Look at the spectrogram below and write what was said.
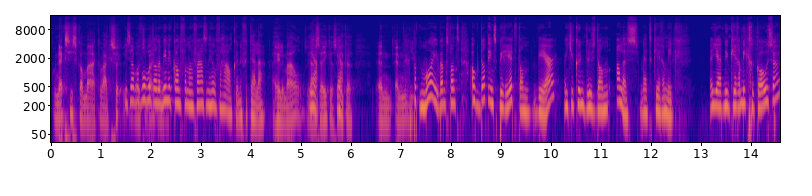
connecties kan maken waar ik zo, Je zou bijvoorbeeld aan de binnenkant van een vaas een heel verhaal kunnen vertellen. helemaal, ja, Ja, zeker, ja. En, en Wat mooi, want, want ook dat inspireert dan weer. Want je kunt dus dan alles met keramiek. En je hebt nu keramiek gekozen.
